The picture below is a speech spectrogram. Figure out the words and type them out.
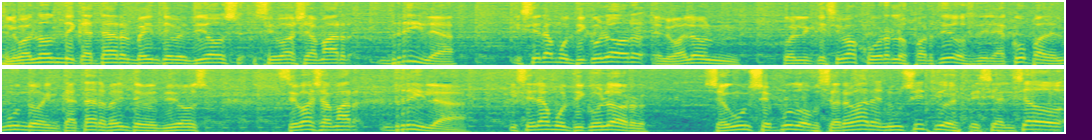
El balón de Qatar 2022 se va a llamar Rila y será multicolor. El balón con el que se va a jugar los partidos de la Copa del Mundo en Qatar 2022 se va a llamar Rila y será multicolor, según se pudo observar en un sitio especializado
